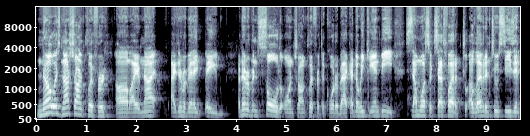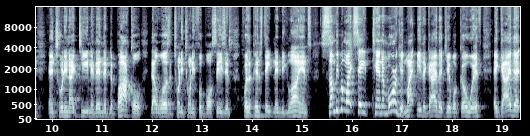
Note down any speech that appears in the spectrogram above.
No, it's not Sean Clifford. Um, I am not. I've never been a, a I've never been sold on Sean Clifford, the quarterback. I know he can be somewhat successful at a 11 and 2 season in 2019, and then the debacle that was the 2020 football season for the Penn State Nittany Lions. Some people might say Tanner Morgan might be the guy that Jay will go with, a guy that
